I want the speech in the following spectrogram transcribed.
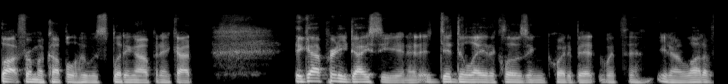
bought from a couple who was splitting up, and it got it got pretty dicey and it, it, did delay the closing quite a bit with the, you know a lot of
